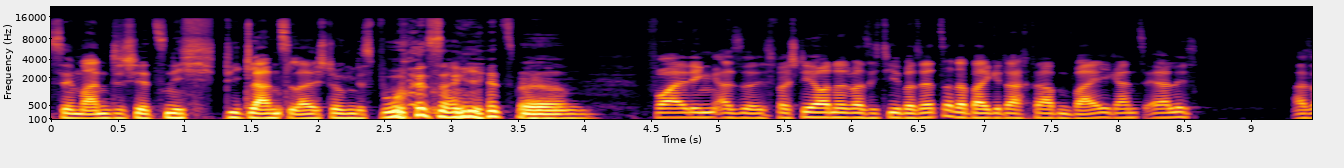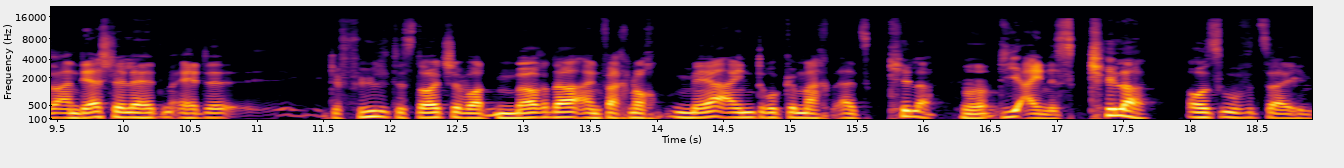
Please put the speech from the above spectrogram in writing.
semantisch jetzt nicht die Glanzleistung des Buches, sage ich jetzt mal. Ähm, Vor allen Dingen, also ich verstehe auch nicht, was sich die Übersetzer dabei gedacht haben, weil ganz ehrlich, also an der Stelle hätte, hätte gefühlt das deutsche Wort Mörder einfach noch mehr Eindruck gemacht als Killer. ja. Die eines Killer, Ausrufezeichen.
